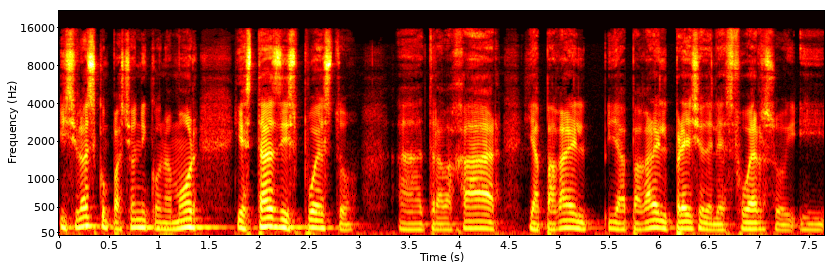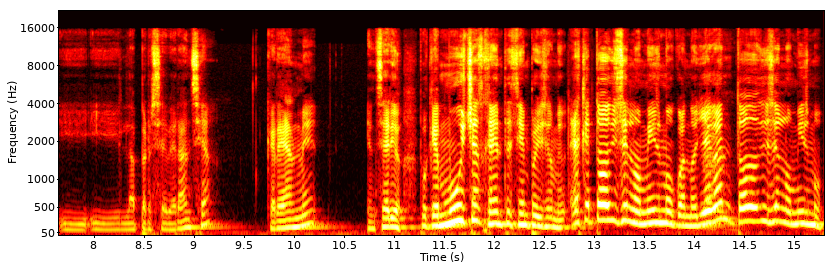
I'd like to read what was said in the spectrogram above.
Y si lo haces con pasión y con amor y estás dispuesto a trabajar y a pagar el, y a pagar el precio del esfuerzo y, la perseverancia, créanme, en serio, porque mucha gente siempre dice lo mismo. Es que todos dicen lo mismo, cuando llegan todos dicen lo mismo.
